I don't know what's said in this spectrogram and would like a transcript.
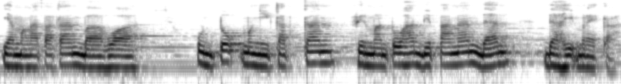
yang mengatakan bahwa untuk mengikatkan firman Tuhan di tangan dan dahi mereka.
